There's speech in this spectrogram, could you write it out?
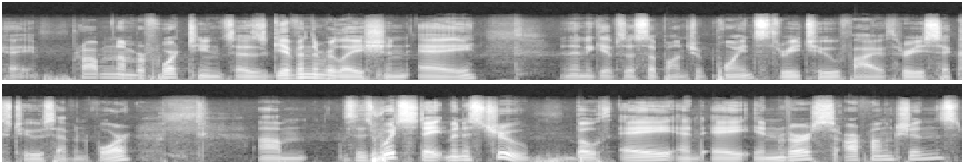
Okay, problem number 14 says given the relation A, and then it gives us a bunch of points 3, 2, 5, 3, 6, 2, 7, 4. Um, says which statement is true? Both A and A inverse are functions.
